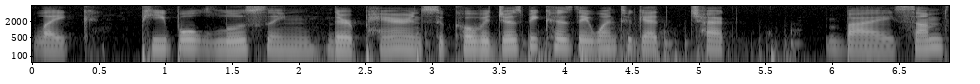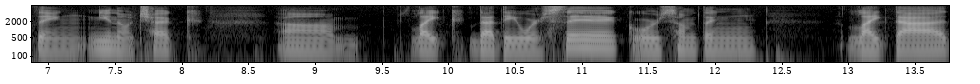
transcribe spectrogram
like people losing their parents to COVID just because they went to get checked by something, you know, check um, like that they were sick or something like that,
